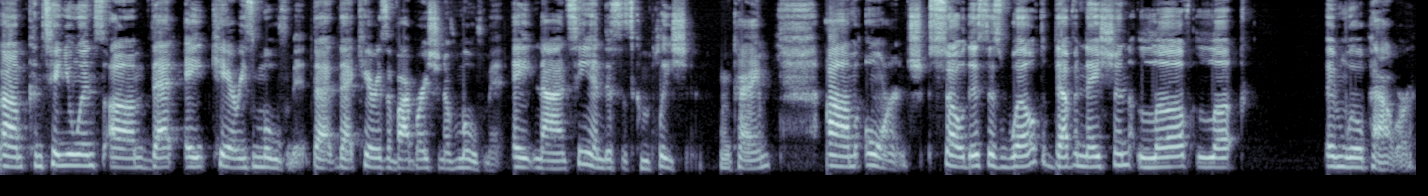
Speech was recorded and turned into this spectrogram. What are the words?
um, continuance um, that eight carries movement that that carries a vibration of movement eight nine ten this is completion okay um, orange so this is wealth divination love luck and willpower.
